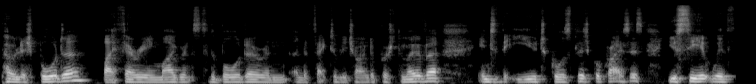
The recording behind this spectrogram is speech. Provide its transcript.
Polish border by ferrying migrants to the border and, and effectively trying to push them over into the EU to cause political crisis. You see it with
